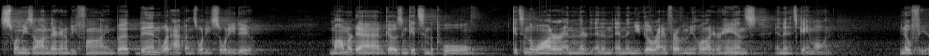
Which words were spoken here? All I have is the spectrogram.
swimmies on and they're going to be fine. But then what happens? What do you, so what do you do? Mom or dad goes and gets in the pool, gets in the water, and then, and then, and then you go right in front of them, you hold out your hands, and then it's game on. No fear.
